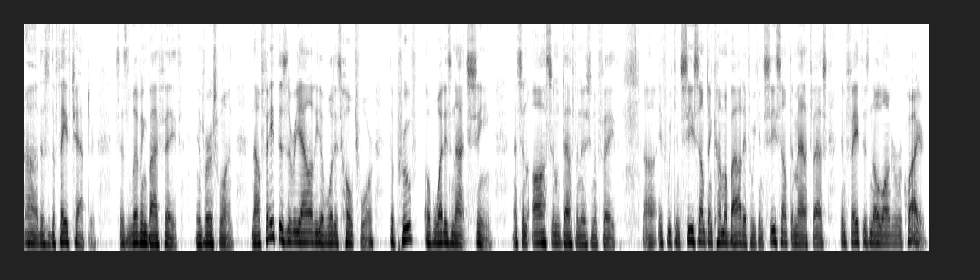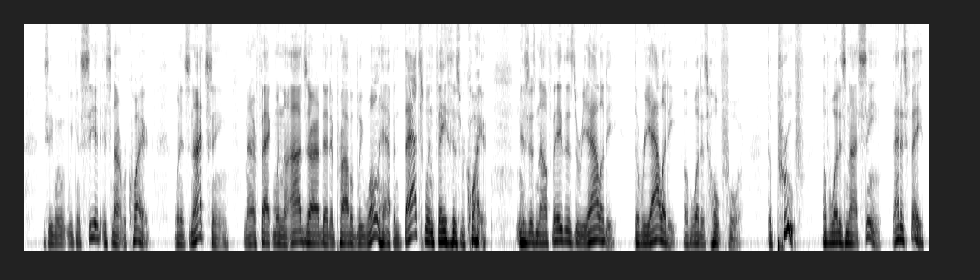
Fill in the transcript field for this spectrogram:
Uh, this is the faith chapter. It says, Living by faith in verse 1. Now, faith is the reality of what is hoped for, the proof of what is not seen. That's an awesome definition of faith. Uh, if we can see something come about, if we can see something manifest, then faith is no longer required. You see, when we can see it, it's not required. When it's not seen, matter of fact, when the odds are that it probably won't happen, that's when faith is required. It says, now faith is the reality, the reality of what is hoped for, the proof of what is not seen. That is faith.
